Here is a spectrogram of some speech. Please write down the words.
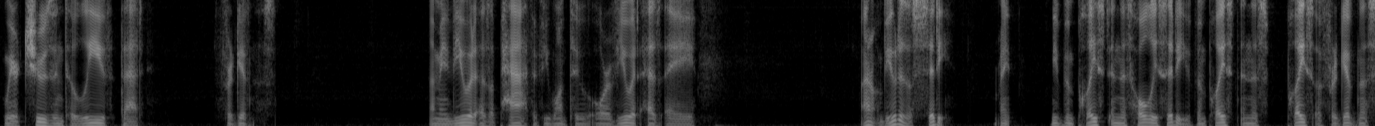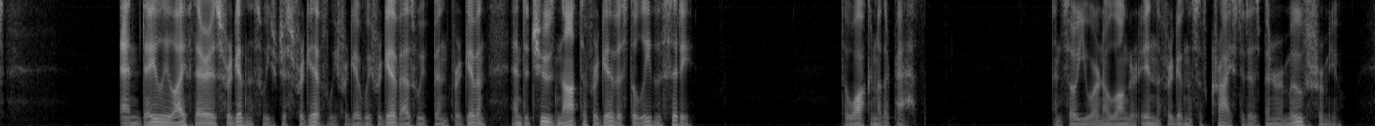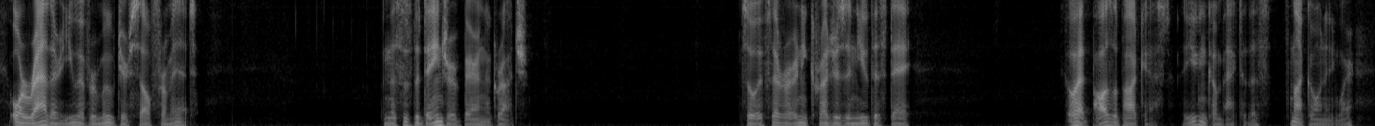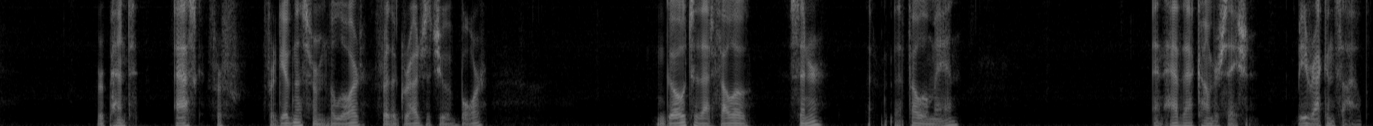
We are choosing to leave that forgiveness. I mean, view it as a path if you want to, or view it as a, I don't know, view it as a city? You've been placed in this holy city. You've been placed in this place of forgiveness and daily life there is forgiveness. We just forgive. We forgive. We forgive as we've been forgiven. And to choose not to forgive is to leave the city, to walk another path. And so you are no longer in the forgiveness of Christ. It has been removed from you. Or rather, you have removed yourself from it. And this is the danger of bearing a grudge. So if there are any grudges in you this day, go ahead, pause the podcast. You can come back to this. It's not going anywhere. Repent. Ask for forgiveness from the Lord for the grudge that you have bore. Go to that fellow sinner, that, that fellow man, and have that conversation. Be reconciled.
